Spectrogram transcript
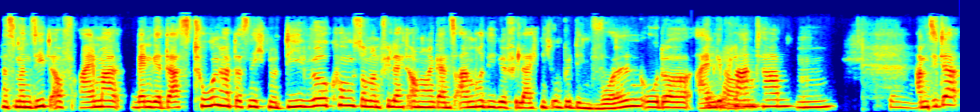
dass man sieht auf einmal, wenn wir das tun, hat das nicht nur die Wirkung, sondern vielleicht auch noch eine ganz andere, die wir vielleicht nicht unbedingt wollen oder genau. eingeplant haben. Mhm. Genau. Haben Sie da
